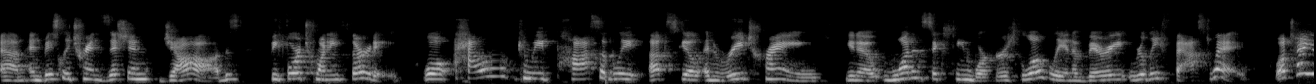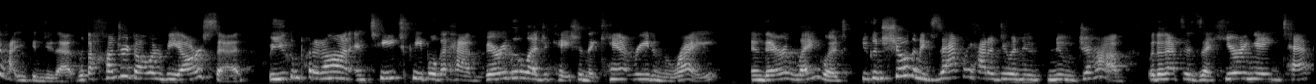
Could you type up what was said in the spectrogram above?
um, and basically transition jobs before 2030 well how can we possibly upskill and retrain you know one in 16 workers globally in a very really fast way well i'll tell you how you can do that. With a hundred dollar vr set where you can put it on and teach people that have very little education that can't read and write in their language you can show them exactly how to do a new new job whether that's as a hearing aid tech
